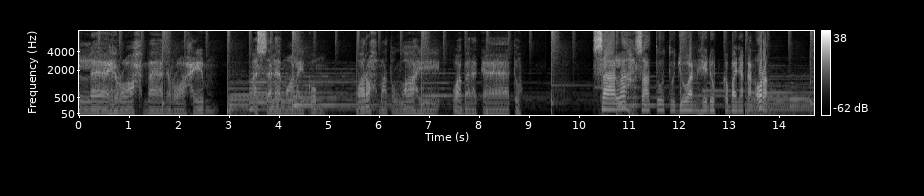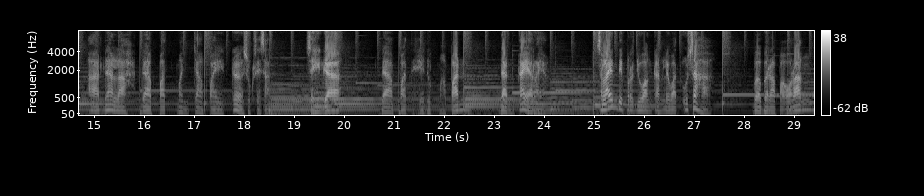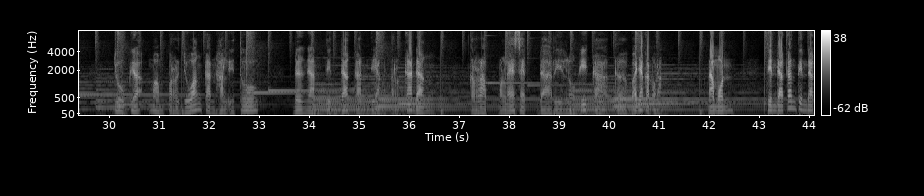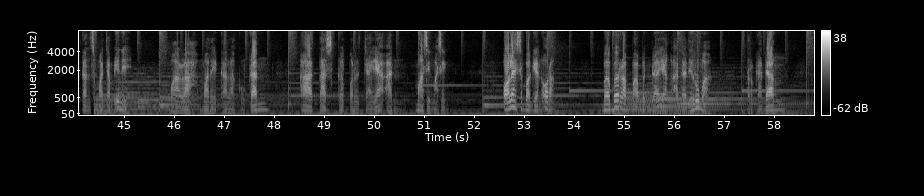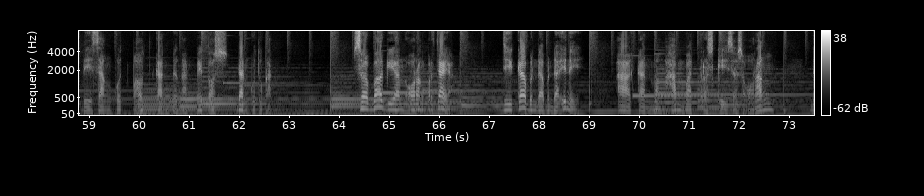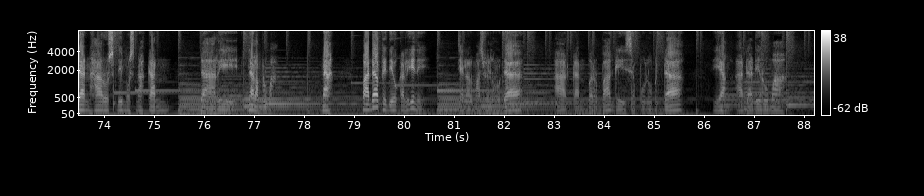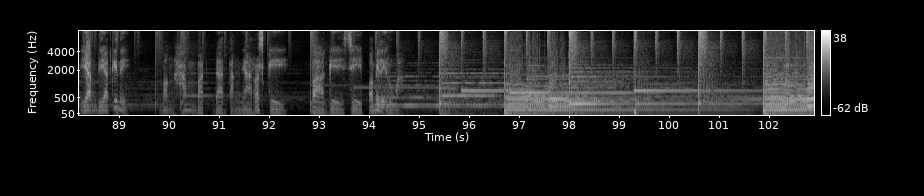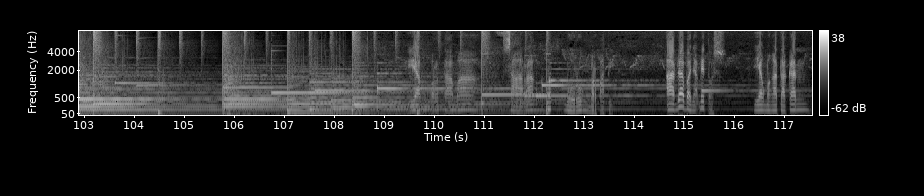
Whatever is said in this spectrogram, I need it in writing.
Bismillahirrahmanirrahim Assalamualaikum warahmatullahi wabarakatuh Salah satu tujuan hidup kebanyakan orang adalah dapat mencapai kesuksesan sehingga dapat hidup mapan dan kaya raya. Selain diperjuangkan lewat usaha, beberapa orang juga memperjuangkan hal itu dengan tindakan yang terkadang kerap meleset dari logika kebanyakan orang. Namun, tindakan-tindakan semacam ini malah mereka lakukan atas kepercayaan masing-masing. Oleh sebagian orang, beberapa benda yang ada di rumah terkadang disangkut pautkan dengan mitos dan kutukan. Sebagian orang percaya jika benda-benda ini akan menghambat rezeki seseorang dan harus dimusnahkan dari dalam rumah. Nah, pada video kali ini channel Maswil Huda akan berbagi 10 benda yang ada di rumah yang diyakini menghambat datangnya rezeki bagi si pemilik rumah. Yang pertama, sarang burung merpati. Ada banyak mitos yang mengatakan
